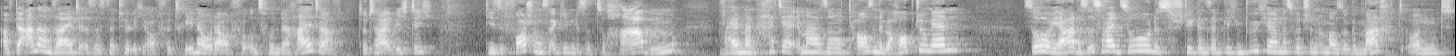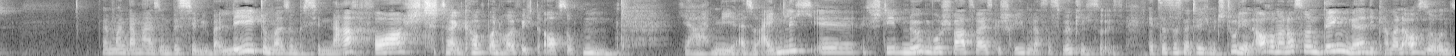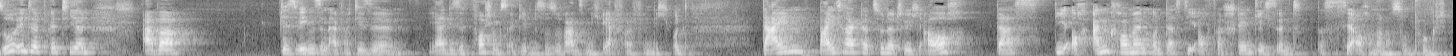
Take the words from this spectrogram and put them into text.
Auf der anderen Seite ist es natürlich auch für Trainer oder auch für uns Hundehalter total wichtig, diese Forschungsergebnisse zu haben, weil man hat ja immer so tausende Behauptungen so, ja, das ist halt so, das steht in sämtlichen Büchern, das wird schon immer so gemacht. Und wenn man da mal so ein bisschen überlegt und mal so ein bisschen nachforscht, dann kommt man häufig drauf so, hm, ja, nee, also eigentlich äh, steht nirgendwo schwarz-weiß geschrieben, dass es wirklich so ist. Jetzt ist es natürlich mit Studien auch immer noch so ein Ding, ne? die kann man auch so und so interpretieren, aber deswegen sind einfach diese, ja, diese Forschungsergebnisse so wahnsinnig wertvoll, finde ich. Und dein Beitrag dazu natürlich auch, dass die auch ankommen und dass die auch verständlich sind. Das ist ja auch immer noch so ein Punkt.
